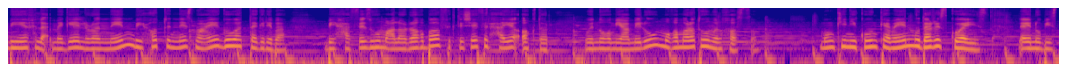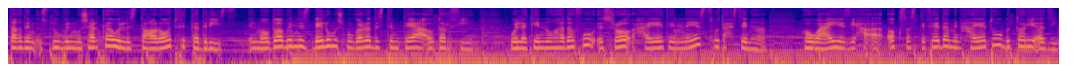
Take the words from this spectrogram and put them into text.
بيخلق مجال رنان بيحط الناس معاه جوه التجربة. بيحفزهم على الرغبة في اكتشاف الحياة أكتر وإنهم يعملوا مغامراتهم الخاصة. ممكن يكون كمان مدرس كويس لأنه بيستخدم أسلوب المشاركة والاستعارات في التدريس. الموضوع بالنسبة له مش مجرد استمتاع أو ترفيه ولكنه هدفه إسراء حياة الناس وتحسينها. هو عايز يحقق أقصى استفادة من حياته بالطريقة دي.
